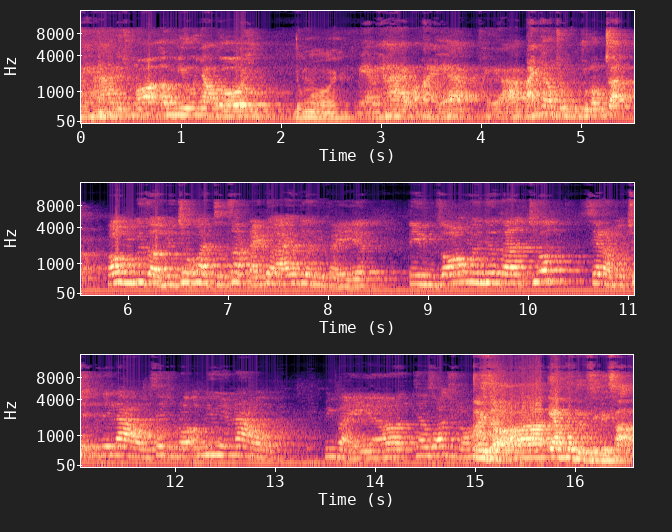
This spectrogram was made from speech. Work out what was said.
mẹ hai đứa chúng nó âm mưu với nhau rồi. Đúng rồi. Mẹ mày hai bọn này á, phải à, đánh cho nó chúng chúng nó trận. Không bây giờ mình chưa có hạt chứng sao đánh được ai bây giờ mình phải tìm rõ nguyên nhân ra trước xem là mọi chuyện như thế nào xem chúng nó âm mưu như thế nào mình phải ờ, theo dõi chúng nó Bây giờ á, em không việc gì phải sợ.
